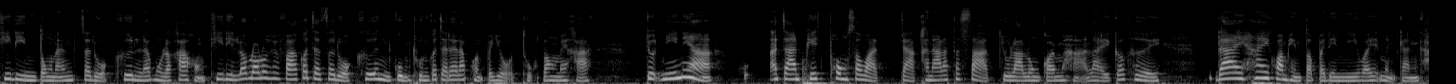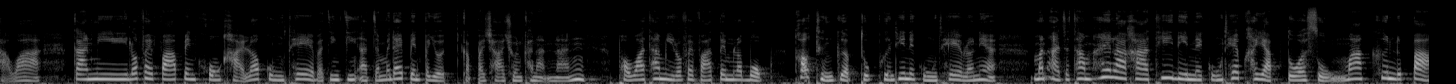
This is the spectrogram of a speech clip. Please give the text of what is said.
ที่ดินตรงนั้นสะดวกขึ้น และมูลค่าของที่ดินรอบๆรถไฟฟ้าก็จะสะดวกขึ้น กลุ่มทุนก็จะได้รับผลประโยชน์ถูกต้องไหมคะ จุดนี้เนี่ยอาจารย์พิษพงศวัสดิ์จากคณะรัฐศาสตร์ จุฬาลงกรณ์มหาลัยก็เคย ได้ให้ความเห็นต่อประเด็นนี้ไว้เหมือนกันค่ะว่า การมีรถไฟฟ้าเป็นโครงข่ายรอบกรุงเทพจริง ๆ อาจจะไม่ได้เป็นประโยชน์กับประชาชนขนาดนั้น เพราะว่าถ้ามีรถไฟฟ้าเต็มระบบเข้าถึงเกือบทุกพื้นที่ในกรุงเทพแล้วเนี่ยมันอาจจะทำให้ราคาที่ดินในกรุงเทพขยับตัวสูงมากขึ้นหรือเปล่า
